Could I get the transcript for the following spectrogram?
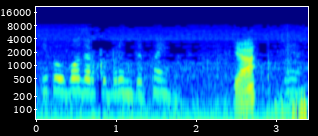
People bother to bring the pain. Yeah? Yeah.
